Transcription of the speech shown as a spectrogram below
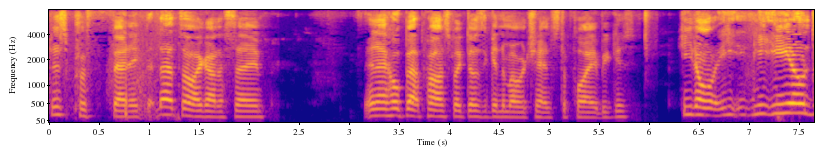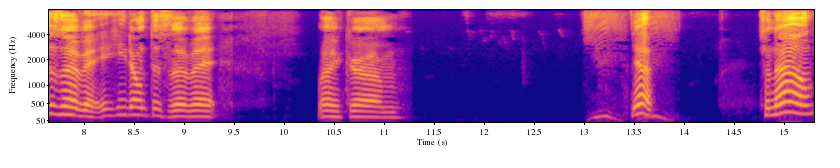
Just pathetic. That's all I gotta say. And I hope that prospect doesn't get another chance to play because he don't he, he, he don't deserve it. He don't deserve it. Like um Yeah. So now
